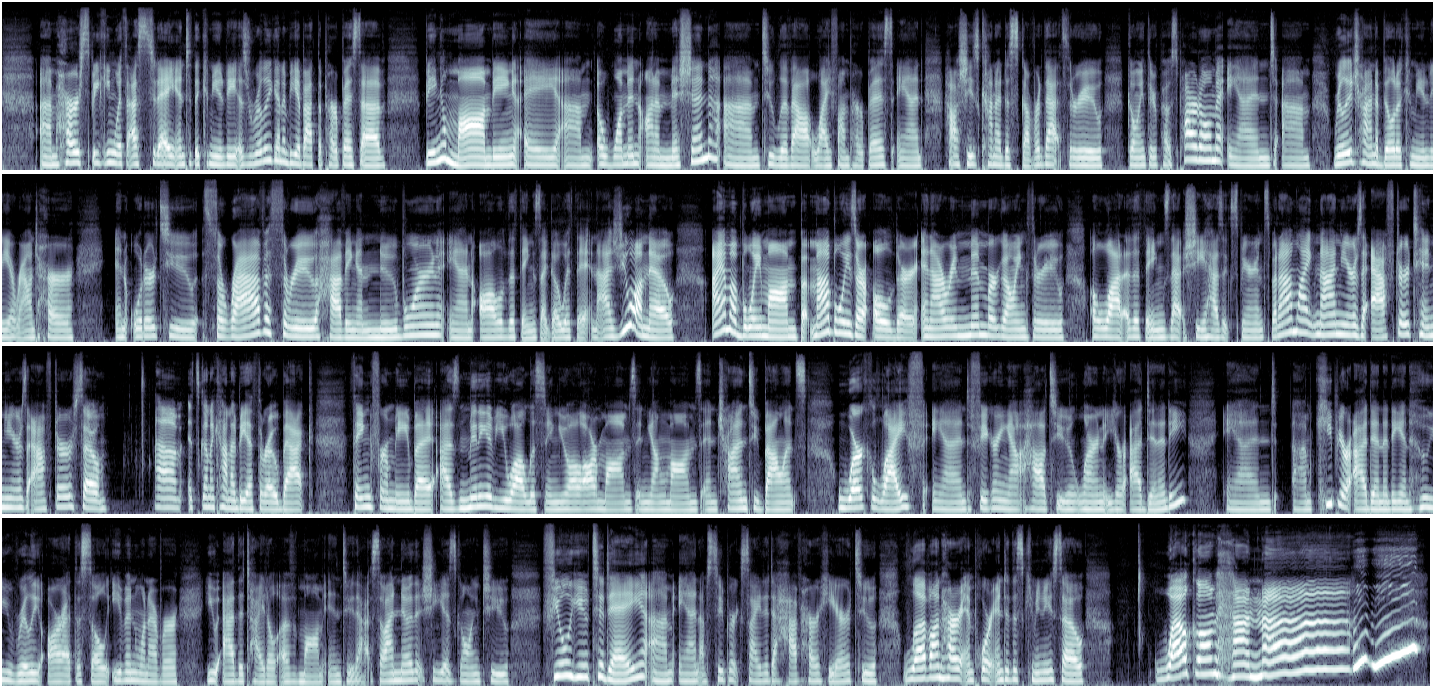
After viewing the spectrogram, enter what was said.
um, her speaking with us today into the community is really going to be about the purpose of being a mom, being a um, a woman on a mission um, to live out life on purpose, and how she's kind of discovered that through going through postpartum and um, really trying to build a community around her in order to thrive through having a newborn and all of the things that go with it. And as you all know, I am a boy mom, but my boys are older, and I remember going through a lot of the things that she has experienced. But I'm like nine years after, 10 years after. So um, it's going to kind of be a throwback thing for me. But as many of you all listening, you all are moms and young moms and trying to balance work life and figuring out how to learn your identity and um, keep your identity and who you really are at the soul, even whenever you add the title of mom into that. So I know that she is going to fuel you today, um, and I'm super excited to have her here to love on her and pour into this community. So, welcome, Hannah.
